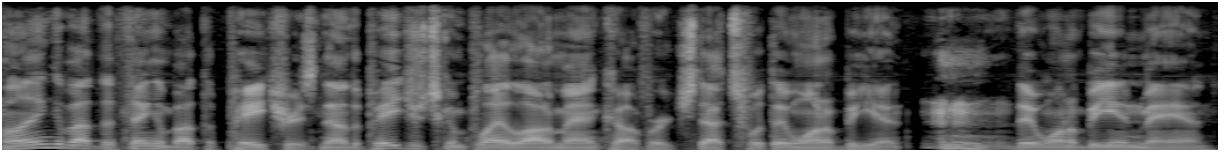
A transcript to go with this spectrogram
Well, think about the thing about the Patriots. Now, the Patriots can play a lot of man coverage. That's what they want to be in. they want to be in man.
